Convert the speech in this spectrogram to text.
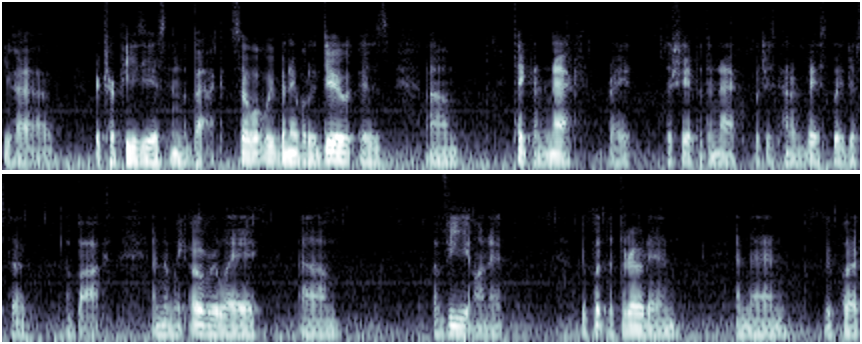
you have your trapezius in the back. So what we've been able to do is um, take the neck, right, the shape of the neck, which is kind of basically just a, a box, and then we overlay um, a V on it. We put the throat in, and then we put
